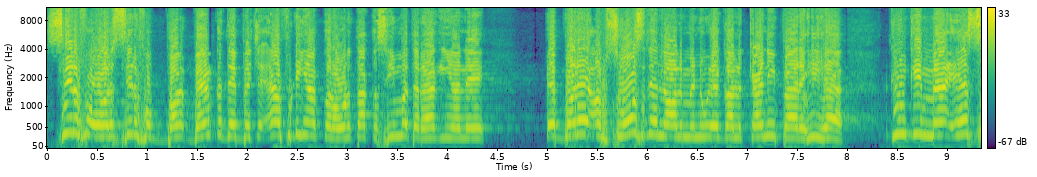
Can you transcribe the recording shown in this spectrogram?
ਸਿਰਫ ਔਰ ਸਿਰਫ ਬੈਂਕ ਦੇ ਵਿੱਚ ਐਫਡੀਆਂ ਕਰਾਉਣ ਤੱਕ ਸੀਮਤ ਰਹਿ ਗਈਆਂ ਨੇ। ਇਹ ਬੜੇ ਅਫਸੋਸ ਦੇ ਨਾਲ ਮੈਨੂੰ ਇਹ ਗੱਲ ਕਹਿਣੀ ਪੈ ਰਹੀ ਹੈ, ਕਿਉਂਕਿ ਮੈਂ ਇਸ,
